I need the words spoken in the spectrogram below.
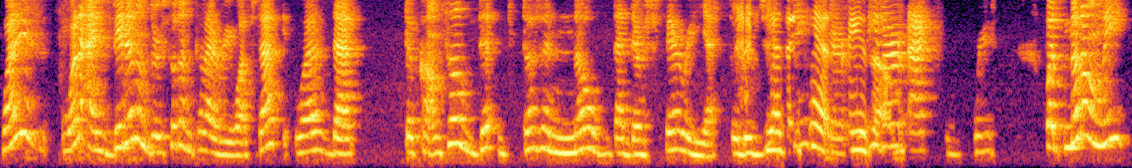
What is what I didn't understand until I rewatched that it was that the council d- doesn't know that there's fairy yet, so they just Yeah, they think can't they're see them. either act weird. But not only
